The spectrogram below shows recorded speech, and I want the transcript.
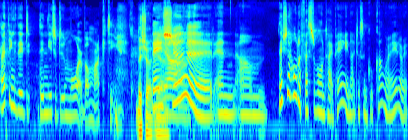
I think they, d- they need to do more about marketing. they should. they yeah. should, and um, they should hold a festival in Taipei, not just in Gukeng, right? Or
